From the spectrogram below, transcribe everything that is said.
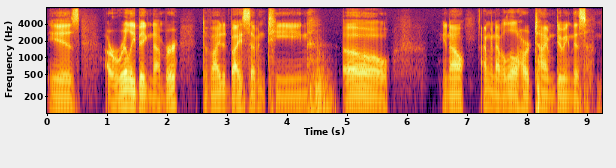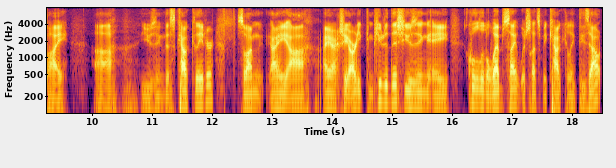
is a really big number, divided by 17. Oh, you know, I'm going to have a little hard time doing this by uh, using this calculator. So I'm I uh, I actually already computed this using a cool little website which lets me calculate these out.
